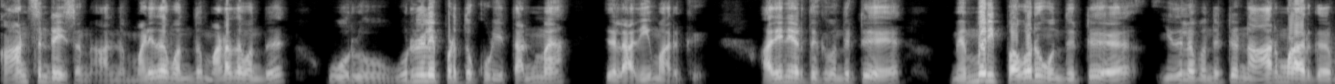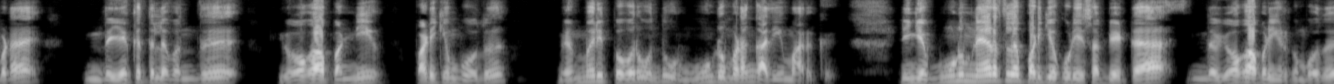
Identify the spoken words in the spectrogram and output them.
கான்சன்ட்ரேஷன் அந்த மனிதன் வந்து மனதை வந்து ஒரு ஒருநிலைப்படுத்தக்கூடிய தன்மை இதில் அதிகமாக இருக்குது அதே நேரத்துக்கு வந்துட்டு மெமரி பவரும் வந்துட்டு இதில் வந்துட்டு நார்மலாக இருக்கிறத விட இந்த இயக்கத்தில் வந்து யோகா பண்ணி படிக்கும்போது மெமரி பவரும் வந்து ஒரு மூன்று மடங்கு அதிகமாக இருக்குது நீங்கள் மூணு மணி நேரத்தில் படிக்கக்கூடிய சப்ஜெக்டை இந்த யோகா பண்ணியிருக்கும் போது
